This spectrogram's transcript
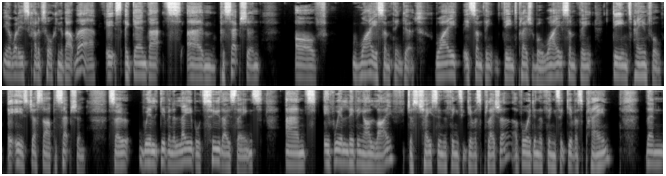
you know, what he's kind of talking about there, it's again that um, perception of why is something good? Why is something deemed pleasurable? Why is something deemed painful? It is just our perception. So we're giving a label to those things. And if we're living our life just chasing the things that give us pleasure, avoiding the things that give us pain, then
